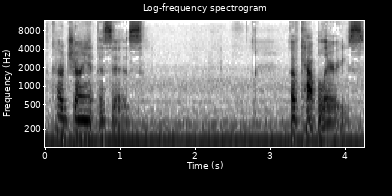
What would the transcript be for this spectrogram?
Look how giant this is of capillaries.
